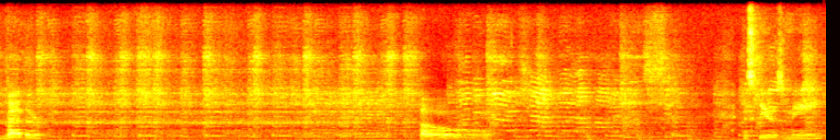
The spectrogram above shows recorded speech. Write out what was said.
better. Oh. Excuse me.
